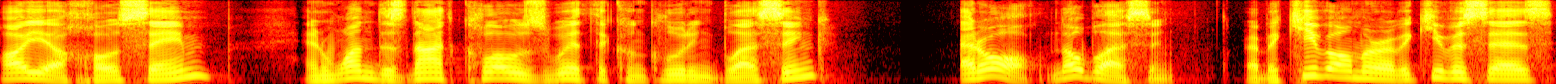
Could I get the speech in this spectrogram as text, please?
haya chosem, and one does not close with the concluding blessing at all. No blessing. Rabbi Akiva Omer, Rabbi Akiva says,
